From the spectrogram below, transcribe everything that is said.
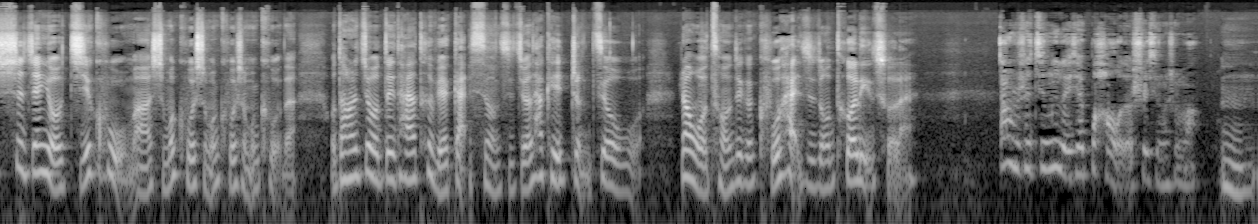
世间有疾苦嘛？什么苦什么苦什么苦的，我当时就对他特别感兴趣，觉得他可以拯救我，让我从这个苦海之中脱离出来。当时是经历了一些不好的事情，是吗？嗯，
